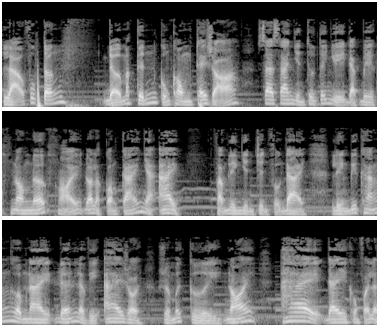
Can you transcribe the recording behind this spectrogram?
Lão Phúc Tấn đỡ mắt kính cũng không thấy rõ, xa xa nhìn Thương Tế Nhụy đặc biệt non nớt hỏi đó là con cái nhà ai. Phạm Liên nhìn Trình Phượng Đài, liền biết hắn hôm nay đến là vì ai rồi, rồi mới cười nói: "Ai, đây không phải là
